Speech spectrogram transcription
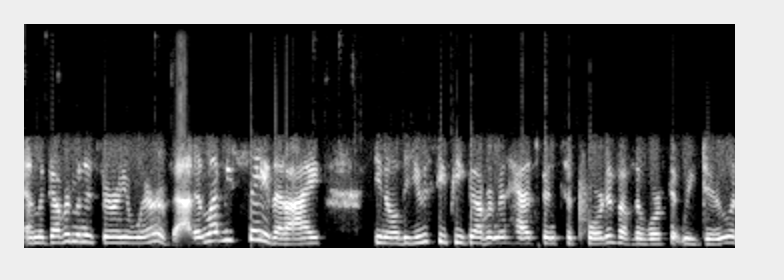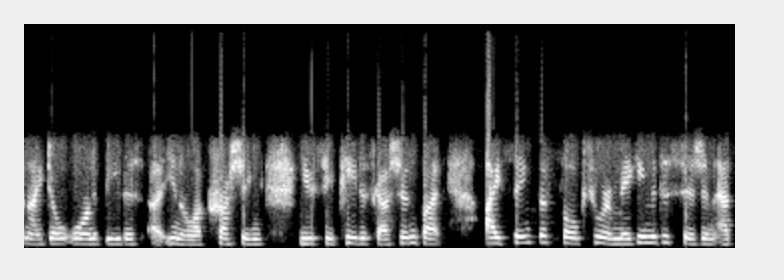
And the government is very aware of that. And let me say that i you know, the UCP government has been supportive of the work that we do, and I don't want to be this, uh, you know, a crushing UCP discussion, but I think the folks who are making the decision at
